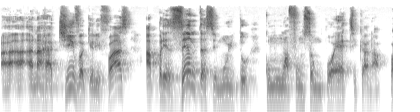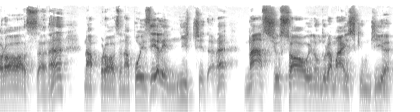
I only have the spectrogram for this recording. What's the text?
A, a, narrativa que ele faz apresenta-se muito como uma função poética na prosa, né? Na prosa, na poesia ela é nítida, né? Nasce o sol e não dura mais que um dia,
